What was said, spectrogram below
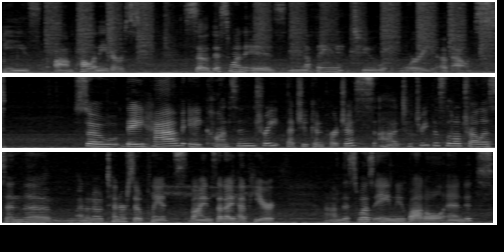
bees, um, pollinators. So this one is nothing to worry about. So they have a concentrate that you can purchase uh, to treat this little trellis and the, I don't know, 10 or so plants, vines that I have here. Um, this was a new bottle and it's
